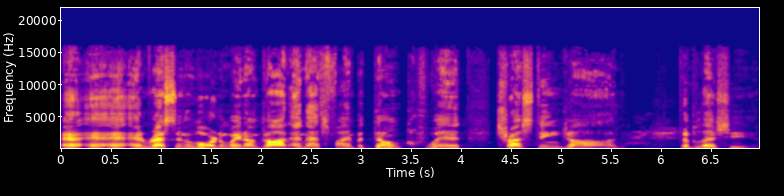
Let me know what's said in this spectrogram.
and, and rest in the Lord and wait on God, and that's fine. But don't quit trusting God to bless you.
